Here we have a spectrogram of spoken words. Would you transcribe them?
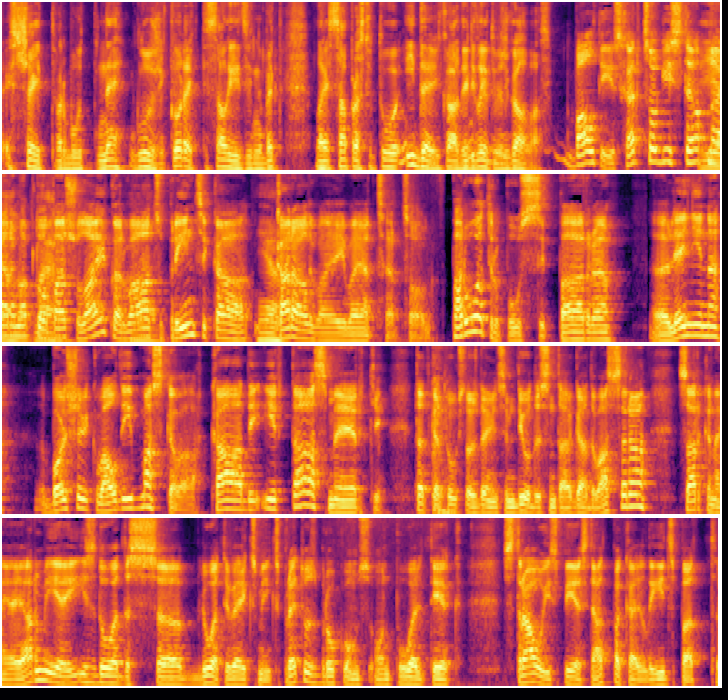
es šeit varbūt ne gluži korekti salīdzinu, bet lai saprastu to ideju, kāda ir lietuviešu galvās. Baltijas hercogisti apmēram jā, ap to pašu laiku ar vācu jā. princi kā jā. karali vai, vai archercogu. Par otru pusi, par Ļeņina bolševiku valdību Maskavā. Kādi ir tās mērķi? Tad, kad 1920. gada vasarā sarkanajai armijai izdodas ļoti veiksmīgs pretuzbrukums un poļi tiek strauji spiesti atpakaļ līdz pat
